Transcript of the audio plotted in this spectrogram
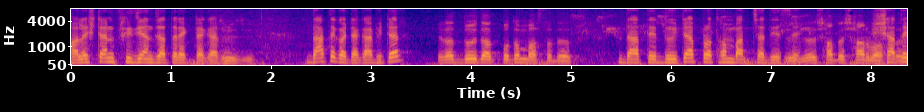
হলেস্টান ফ্রিজিয়ান জাতের একটা গাভী। দাঁতে কয়টা গাভীটার? এটা দুই দাঁত প্রথম বাচ্চা দেশ দাঁতে দুইটা প্রথম বাচ্চা দিয়েছে। জি, সাথে সার বাচ্চা সাথে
